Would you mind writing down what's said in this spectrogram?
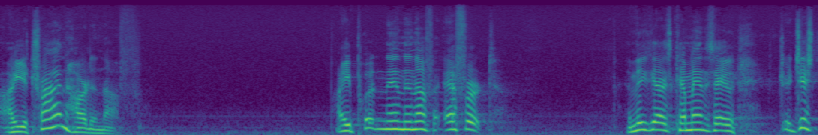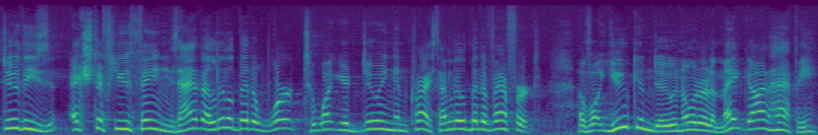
are you trying hard enough? Are you putting in enough effort? And these guys come in and say, just do these extra few things. Add a little bit of work to what you're doing in Christ. Add a little bit of effort of what you can do in order to make God happy,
